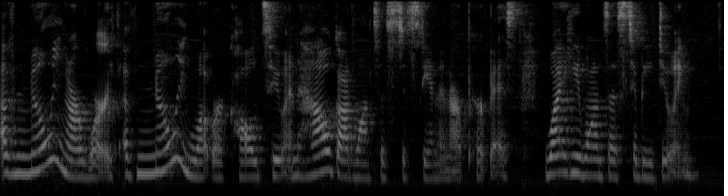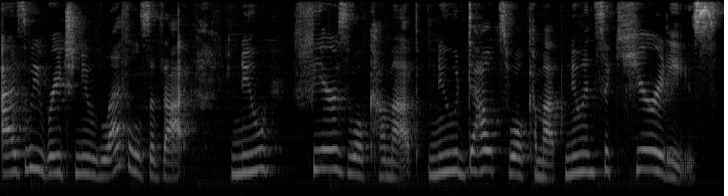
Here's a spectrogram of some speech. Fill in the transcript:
of knowing our worth, of knowing what we're called to, and how God wants us to stand in our purpose, what He wants us to be doing, as we reach new levels of that, New fears will come up, new doubts will come up, new insecurities,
